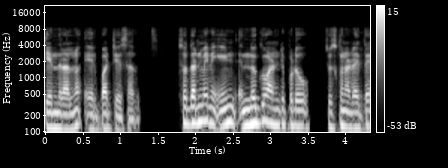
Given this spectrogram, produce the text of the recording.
కేంద్రాలను ఏర్పాటు చేశారు. సో, దట్ మీన్ ఎన్ ఎందుకు అంటే ఇప్పుడు చూసుకున్నట్టయితే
